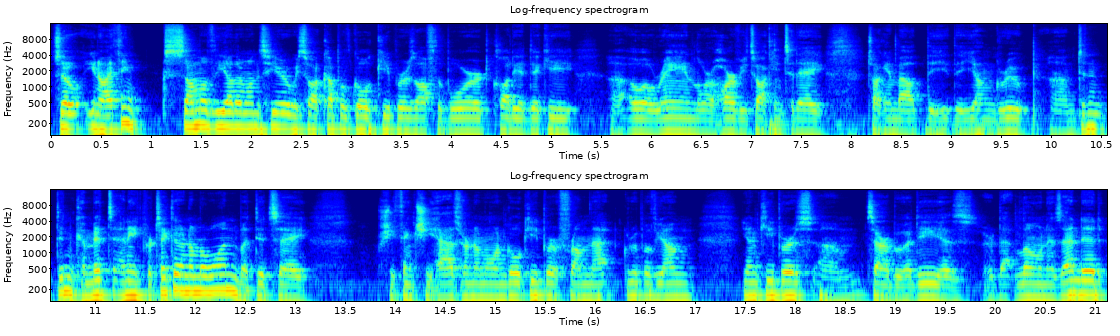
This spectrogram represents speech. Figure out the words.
so you know, I think some of the other ones here, we saw a couple of goalkeepers off the board. Claudia Dickey, uh, O.L. Reign, Laura Harvey talking today, talking about the the young group. Um, didn't didn't commit to any particular number one, but did say she thinks she has her number one goalkeeper from that group of young young keepers. Um, Sarah Bouhaddi has heard that loan has ended,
